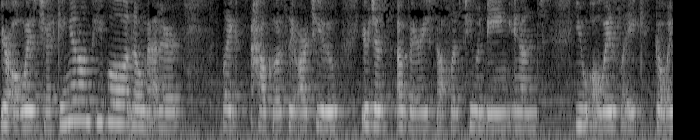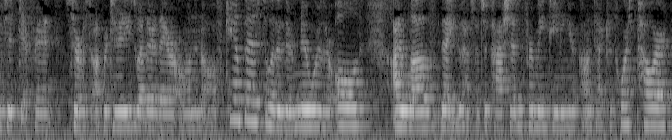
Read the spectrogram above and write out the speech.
You're always checking in on people no matter like how close they are to you. You're just a very selfless human being and you always like going to different service opportunities, whether they're on and off campus, whether they're new or they're old. I love that you have such a passion for maintaining your contact with horsepower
